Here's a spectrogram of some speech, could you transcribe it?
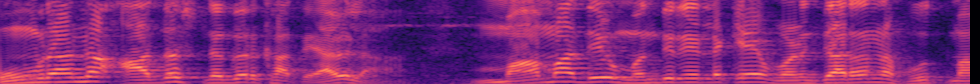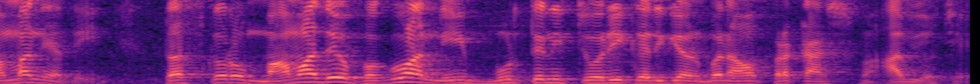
ઉમરાના આદર્શનગર ખાતે આવેલા મામાદેવ મંદિર એટલે કે વણઝારાના ભૂત મામાની હતી. તસ્કરો મામાદેવ ભગવાનની મૂર્તિની ચોરી કરી ગયો બનાવ પ્રકાશમાં આવ્યો છે.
